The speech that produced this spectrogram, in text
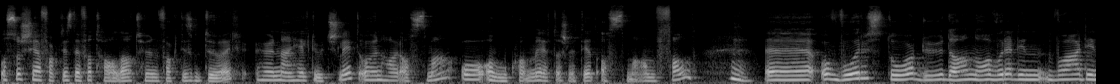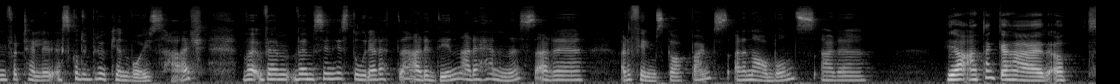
og så skjer faktisk det fatale at hun faktisk dør. Hun er helt utslitt, og hun har astma og omkommer rett og slett i et astmaanfall. Uh, og hvor står du da nå? Er din, hva er din forteller... Skal du bruke en voice her? Hvem, hvem, sin historie er dette? Er det din? Er det hennes? Er det, er det filmskaperens? Er det naboens? Er det Ja, jeg tenker her at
